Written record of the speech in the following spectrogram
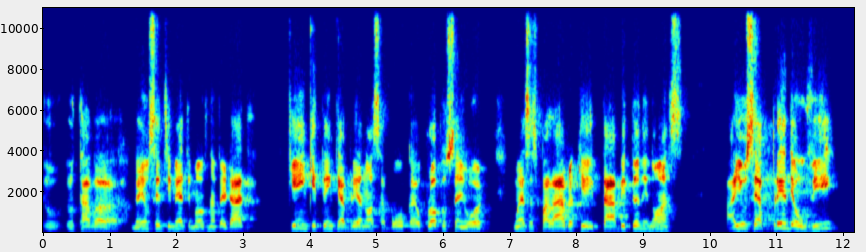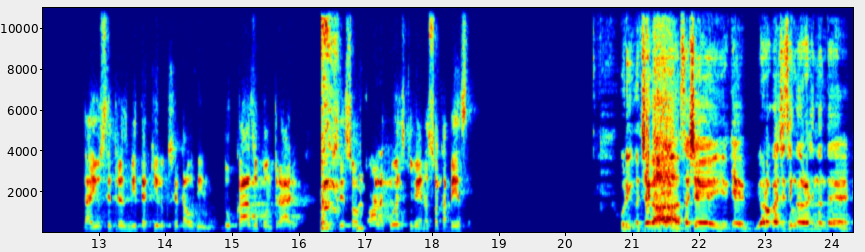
eu, eu tava, ganhei um sentimento, irmãos, na verdade, quem que tem que abrir a nossa boca é o próprio Senhor, com essas palavras que está habitando em nós. Aí você aprende a ouvir, daí você transmite aquilo que você está ouvindo. Do caso contrário, você só fala coisas que vem na sua cabeça. 우리, 제가 사실 이렇게 여러 가지 생각을 했는데,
